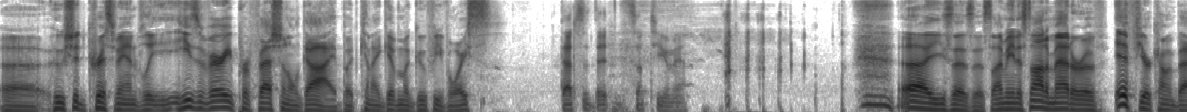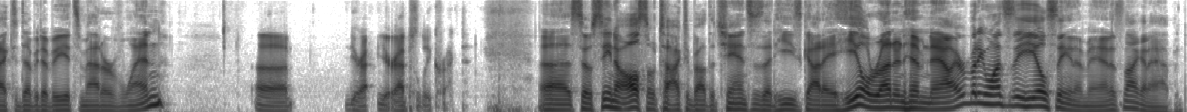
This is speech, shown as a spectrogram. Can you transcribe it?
Uh, who should Chris Van Vliet? He's a very professional guy, but can I give him a goofy voice? That's it's up to you, man. Uh, he says this. I mean, it's not a matter of if you're coming back to WWE; it's a matter of when. Uh, you're you're absolutely correct. Uh, so Cena also talked about the chances that he's got a heel running him now. Everybody wants to heel Cena, man. It's not going to happen.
